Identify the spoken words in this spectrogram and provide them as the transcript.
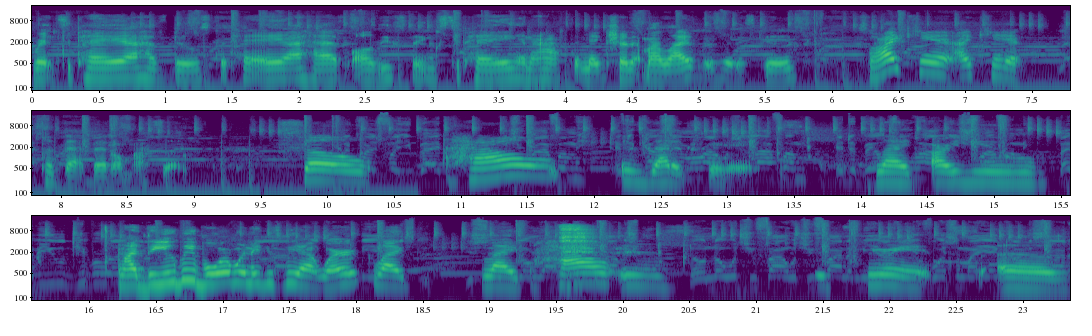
rent to pay, I have bills to pay, I have all these things to pay, and I have to make sure that my livelihood is good. So I can't I can't put that bet on myself. So how is that experience? Like are you like do you be bored when niggas be at work? Like like how is experience of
